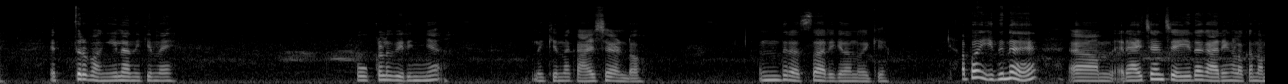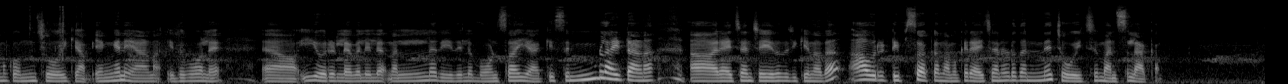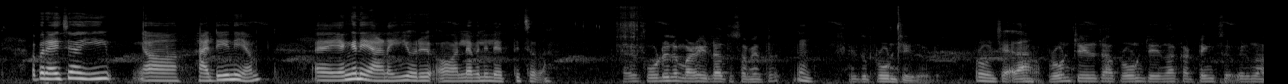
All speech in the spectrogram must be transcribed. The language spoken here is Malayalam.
എത്ര ഭംഗിയിലാണ് നിൽക്കുന്നേ. പൂക്കൾ വിരിഞ്ഞ് നിൽക്കുന്ന കാഴ്ച കണ്ടോ? എന്ത് രസമായിരിക്കണം നോക്കി അപ്പോൾ ഇതിന് രായ്ച്ചാൻ ചെയ്ത കാര്യങ്ങളൊക്കെ നമുക്കൊന്ന് ചോദിക്കാം. എങ്ങനെയാണ് ഇതുപോലെ ഈ ഒരു ലെവലിൽ നല്ല രീതിയിൽ ബോൺസായി ആക്കി സിമ്പിളായിട്ടാണ് രായ്ച്ചാൻ ചെയ്തിരിക്കുന്നത്. ആ ഒരു ടിപ്സൊക്കെ നമുക്ക് രായ്ച്ചാനോട് തന്നെ ചോദിച്ച് മനസ്സിലാക്കാം. അപ്പോൾ രായ്ച്ച ഈ അഡീനിയം എങ്ങനെയാണ് ഈ ഒരു ലെവലിൽ എത്തിച്ചത്? കൂടുതലും മഴയില്ലാത്ത സമയത്ത് ഇത് പ്രൂൺ ചെയ്തു പ്രൂൺ ചെയ്താ പ്രൂൺ ചെയ്തിട്ട് ആ പ്രൂൺ ചെയ്യുന്ന കട്ടിങ്സ് വരുന്ന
